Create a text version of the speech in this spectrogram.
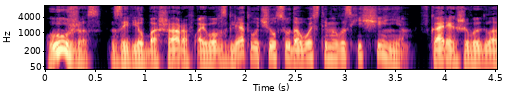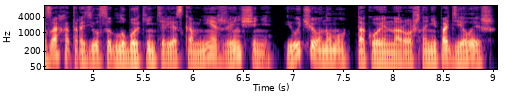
«Ужас!» — заявил Башаров, а его взгляд лучился удовольствием и восхищением. В карих живых глазах отразился глубокий интерес ко мне, женщине и ученому. Такое нарочно не поделаешь.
